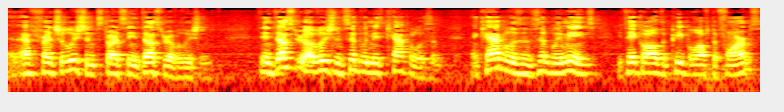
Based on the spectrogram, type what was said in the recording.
and after French Revolution, starts the Industrial Revolution. The Industrial Revolution simply means capitalism. And capitalism simply means you take all the people off the farms,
